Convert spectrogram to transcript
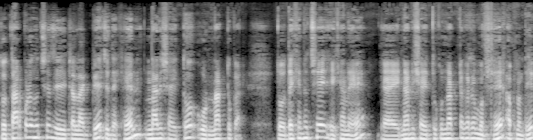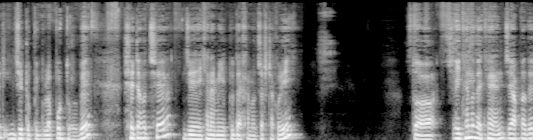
তো তারপরে হচ্ছে যে এটা লাগবে যে দেখেন নারী সাহিত্য ও নাট্যকার। তো দেখেন হচ্ছে এখানে নারী সাহিত্য ও নাট্যকারের মধ্যে আপনাদের যে টপিকগুলো পড়তে হবে, সেটা হচ্ছে যে এখানে আমি একটু দেখানোর চেষ্টা করি। তো এইখানে দেখেন যে আপনাদের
